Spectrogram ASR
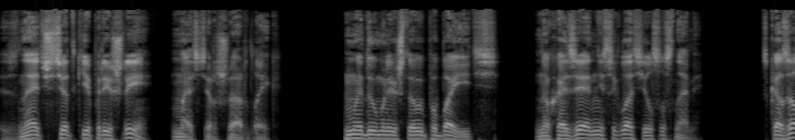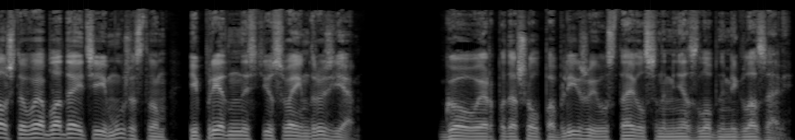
«Значит, все-таки пришли, мастер Шардлейк. Мы думали, что вы побоитесь, но хозяин не согласился с нами. Сказал, что вы обладаете и мужеством, и преданностью своим друзьям. Гоуэр подошел поближе и уставился на меня злобными глазами.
